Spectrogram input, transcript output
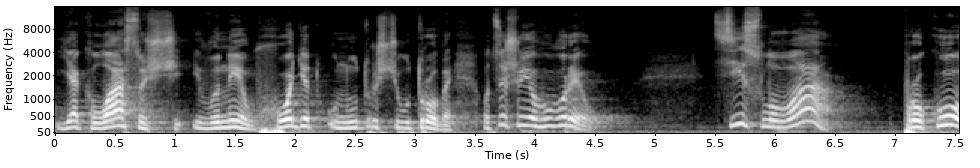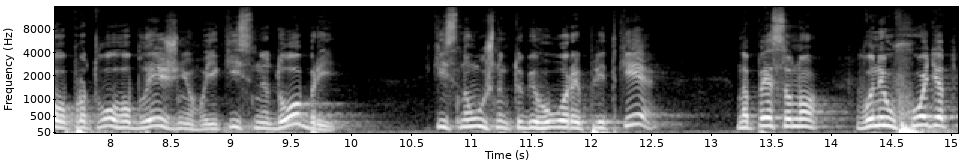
як ласощі, і вони входять у нутрощі утроби. Оце, що я говорив. Ці слова про кого, про твого ближнього, якісь недобрі, якийсь наушник тобі говорить плітки, написано, вони входять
